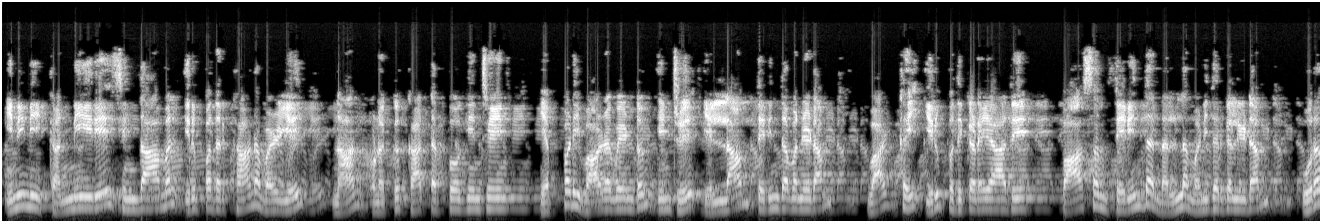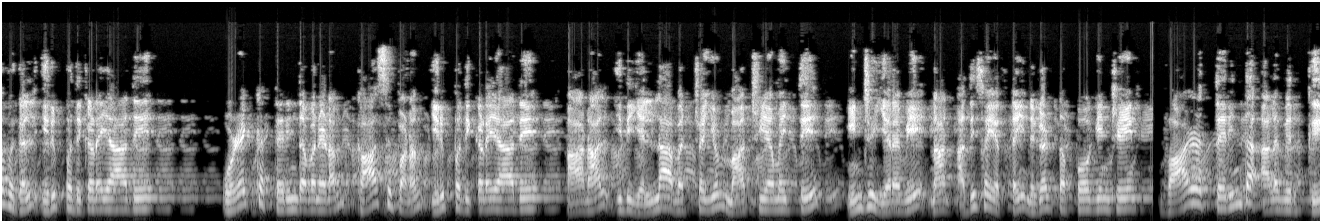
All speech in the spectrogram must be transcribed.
இனி நீ கண்ணீரே சிந்தாமல் இருப்பதற்கான வழியை நான் உனக்கு காட்டப் போகின்றேன். எப்படி வாழ வேண்டும் என்று எல்லாம் தெரிந்தவனிடம் வாழ்க்கை இருப்பது கிடையாது. பாசம் தெரிந்த நல்ல மனிதர்களிடம் உறவுகள் இருப்பது கிடையாது. உழைக்க தெரிந்தவனிடம் காசு பணம் இருப்பது கிடையாது. ஆனால் இது எல்லாவற்றையும் மாற்றியமைத்து இன்று இரவே நான் அதிசயத்தை நிகழ்த்தப் போகின்றேன். வாழத் தெரிந்த அளவிற்கு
